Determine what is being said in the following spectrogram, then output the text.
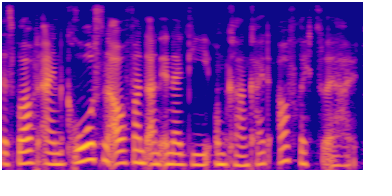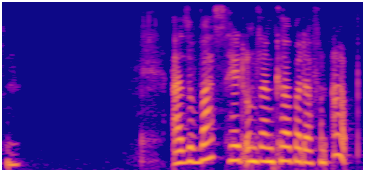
Es braucht einen großen Aufwand an Energie, um Krankheit aufrechtzuerhalten. Also was hält unseren Körper davon ab,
